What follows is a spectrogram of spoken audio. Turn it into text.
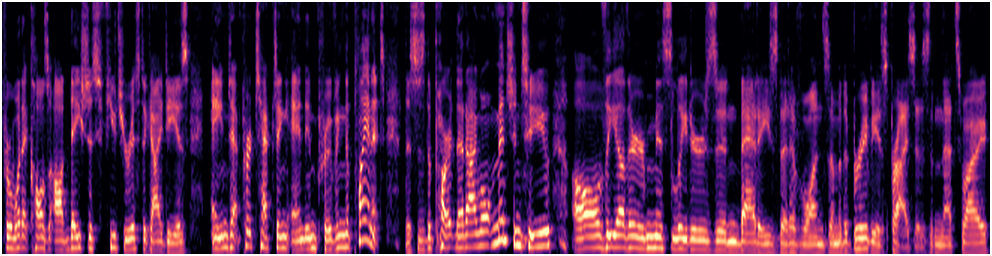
for what it calls audacious futuristic ideas aimed at protecting and improving the planet. This is the part that I won't mention to you all the other misleaders and baddies that have won some of the previous prizes, and that's why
